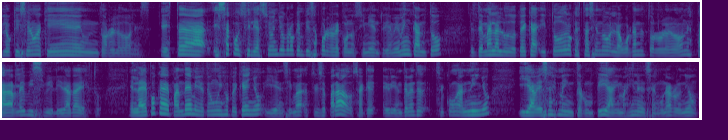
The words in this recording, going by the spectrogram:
lo que hicieron aquí en Torrelodones. Esta, esa conciliación yo creo que empieza por el reconocimiento, y a mí me encantó el tema de la ludoteca y todo lo que está haciendo la WordCamp de Torrelodones para darle visibilidad a esto. En la época de pandemia, yo tengo un hijo pequeño y encima estoy separado, o sea que evidentemente estoy con el niño y a veces me interrumpía, imagínense, en una reunión.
